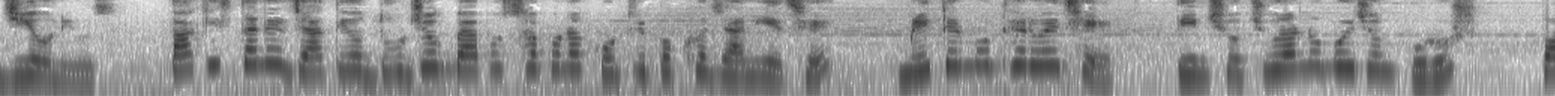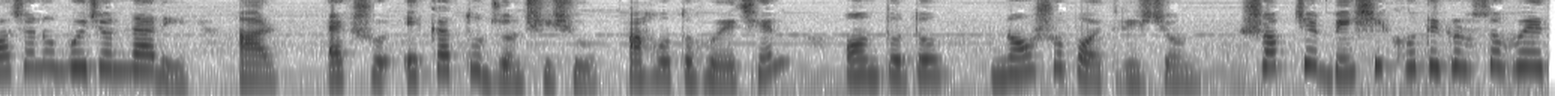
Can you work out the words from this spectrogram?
জিও নিউজ। পাকিস্তানের জাতীয় দুর্যোগ ব্যবস্থাপনা কর্তৃপক্ষ জানিয়েছে, মৃতের মধ্যে রয়েছে তিনশো চুরানব্বই জন পুরুষ, পঁচানব্বই জন নারী আর একশো একাত্তর জন শিশু আহত হয়েছেন অন্তত নশো জন। সবচেয়ে বেশি ক্ষতিগ্রস্ত হয়ে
